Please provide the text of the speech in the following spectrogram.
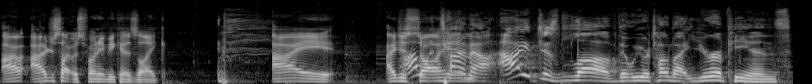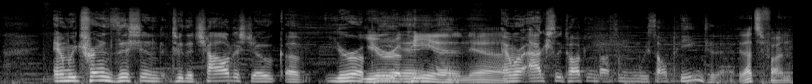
I I just thought it was funny because like, I I just I saw want him. timeout. I just love that we were talking about Europeans and we transitioned to the childish joke of European. European, yeah. And we're actually talking about someone we saw peeing today. That's fun.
